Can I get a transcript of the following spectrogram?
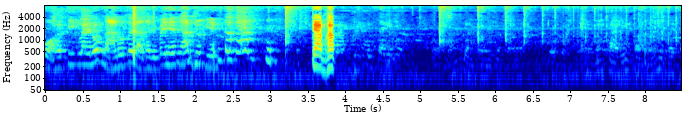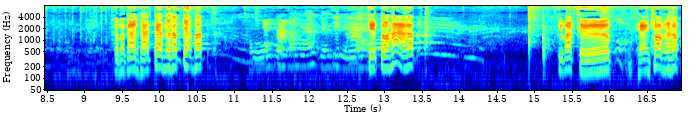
บอกให้ปีกไล่รถหนารถได้หลังกันจะไปเห็นงานชุดนี้แต้มครับ รรมการขาแต้มนะครับ แต้มครับเจ็ดต่อห้าครับพิวัตรเสิร์ฟแทงช่องนะครับ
